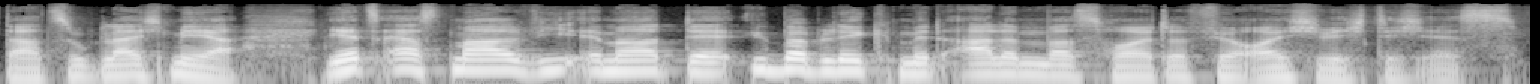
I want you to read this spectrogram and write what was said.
Dazu gleich mehr. Jetzt erstmal wie immer der Überblick mit allem, was heute für euch wichtig ist.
